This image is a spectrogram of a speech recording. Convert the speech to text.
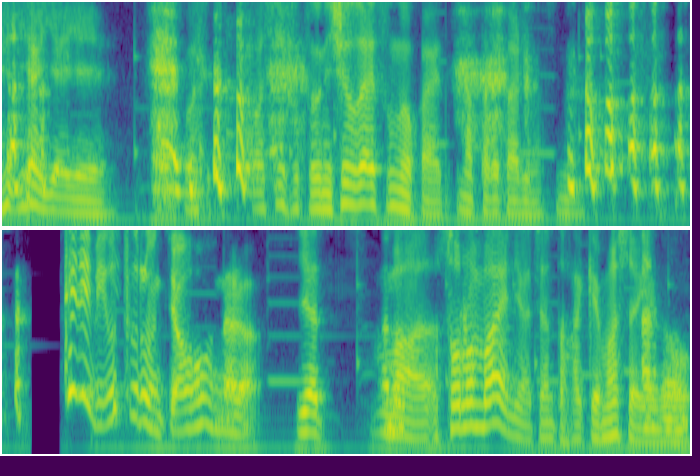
いやいやいやいやわし、わし普通に取材するのかいなったことありますね。テレビ映るんちゃうほんなら。いや、あのまあ、その前にはちゃんと履けましたけど、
